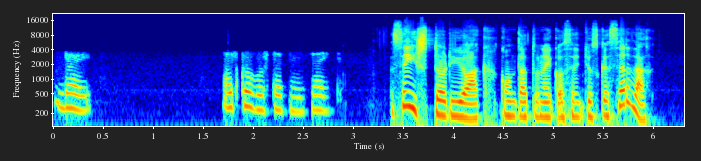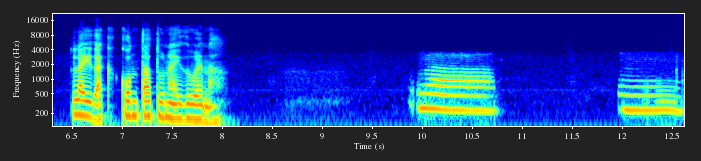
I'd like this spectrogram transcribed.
bai. Asko gustatzen zait. Ze istorioak kontatu nahiko zenituzke, zer da laidak kontatu nahi duena? Ba, mm,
